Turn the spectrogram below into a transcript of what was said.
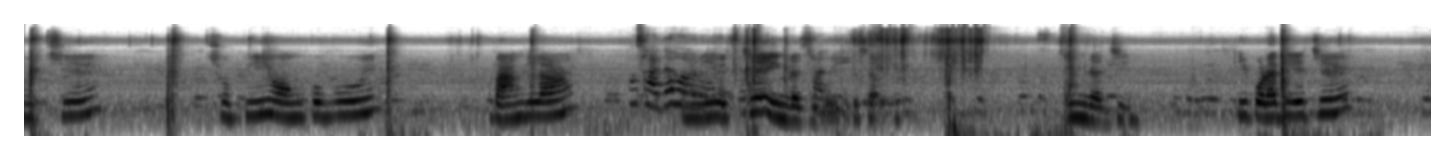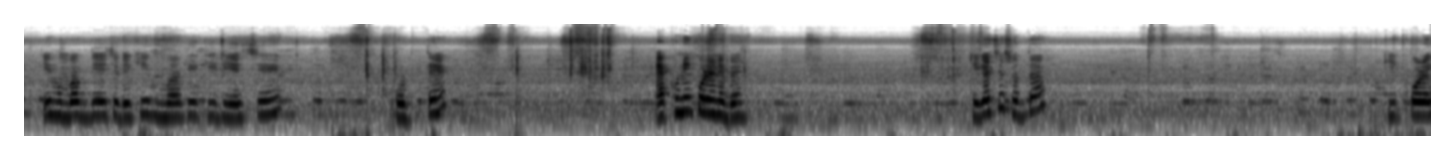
হচ্ছে ছবি অঙ্ক বই বাংলা এই হচ্ছে ইংরাজি বই ইংরাজি। কি পড়া দিয়েছে? কি হোমওয়ার্ক দিয়েছে? দেখি হোমওয়ার্কে কি দিয়েছে? করতে এখনই করে নেবে। ঠিক আছে শ্রদ্ধা? কি করে?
